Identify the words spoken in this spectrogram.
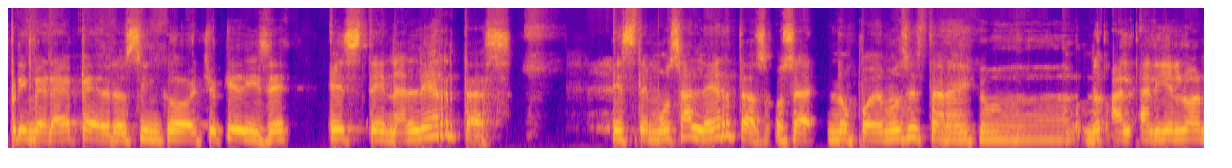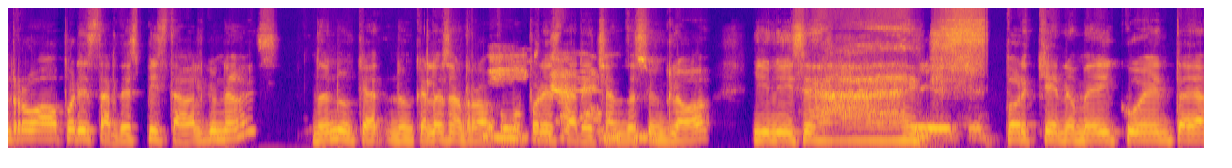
Primera de Pedro 5.8 que dice, estén alertas, estemos alertas. O sea, no podemos estar ahí como, ¿alguien lo han robado por estar despistado alguna vez? No, nunca, nunca los han robado como por estar echándose un globo y uno dice, ay, ¿por qué no me di cuenta?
